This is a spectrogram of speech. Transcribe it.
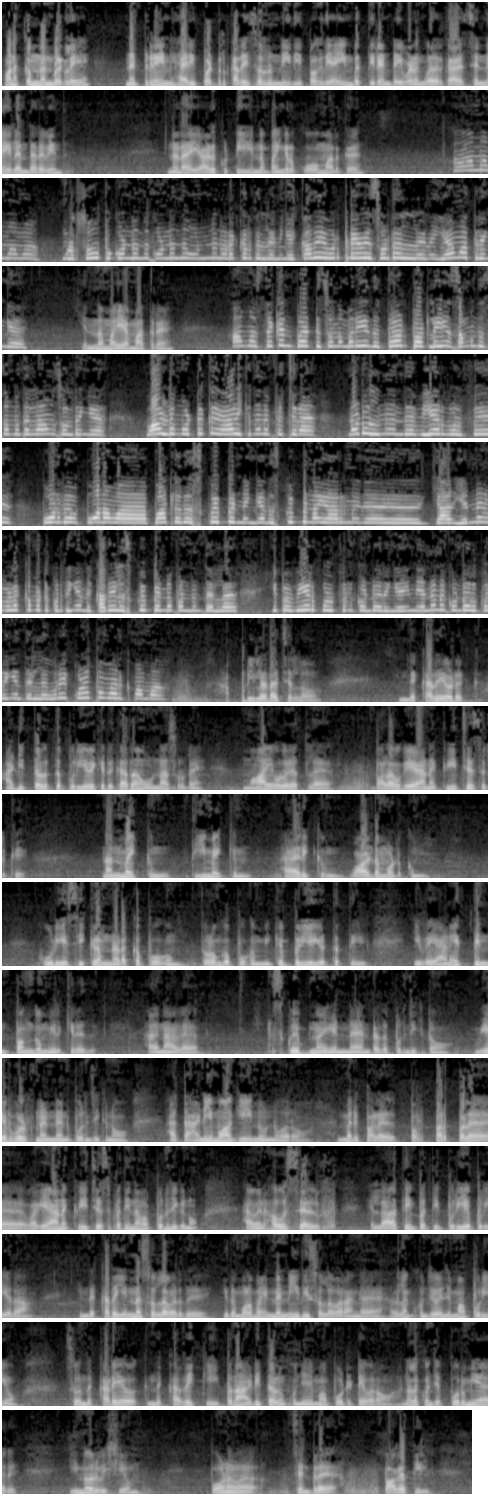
வணக்கம் நண்பர்களே. நற்றினின் Harry Potter கதை சொல்லும் நீதி பகுதி ஐம்பத்தி ரெண்டை வழங்குவதற்காக சென்னையிலிருந்து அரவிந்த். என்னடா யாழுக்குட்டி என்ன பயங்கர கோபமா இருக்கு? ஆமா மாமா உங்களுக்கு சோப்பு கொண்டு வந்து கொண்டு வந்து ஒன்றும் நடக்கிறது இல்ல நீங்க கதையை உருப்படியாவே சொல்றதில்ல. என்ன ஏமாத்துறீங்க? என்னம்மா ஏமாத்துறேன்? ஆமா செகண்ட் பார்ட் சொன்ன மாதிரி இந்த தேர்ட் பார்ட்லயும் சம்மந்த சம்மந்தம் இல்லாம சொல்றீங்க. வாழ்ட மொட்டுக்கு யாருக்கு தானே பிரச்சனை? நடுவில் இந்த வியர் வுல்ஃப் போனத போன பாட்டில் ஏதோ ஸ்குவிப் பண்ணீங்க. அந்த ஸ்குவிப் யாருன்னு யார் என்ன விளக்கம் மட்டும் கொடுத்தீங்க? இந்த கதையில ஸ்குவிப் என்ன பண்ணுன்னு தெரியல. இப்போ வியர் வுல்ஃப்னு கொண்டு வரீங்க. இன்னும் என்னென்ன கொண்டு வர போறீங்கன்னு தெரியல. ஒரே குழப்பமா இருக்குமாமா அப்படி இல்லடா செல்லம். இந்த கதையோட அடித்தளத்தை புரிய வைக்கிறதுக்காக தான் ஒன்னா சொல்றேன். மாய உலகத்துல பல வகையான கிரீச்சர்ஸ் இருக்கு. நன்மைக்கும் தீமைக்கும் ஹாரிக்கும் வால்டமோட்டுக்கும் கூடிய சீக்கிரம் நடக்கப் போகும் தொடங்க போகும் மிகப்பெரிய யுத்தத்தில் இவை அனைத்தின் பங்கும் இருக்கிறது. அதனால ஸ்குவிப்னா என்னன்றதை புரிஞ்சுக்கிட்டோம். வியர்வல்ஃப்னா என்னன்னு புரிஞ்சுக்கணும். அடுத்து அனிமாகின்னு ஒன்று வரும். இந்த மாதிரி பல ப- பற்பல வகையான கிரீச்சர்ஸ் பத்தி நம்ம புரிஞ்சுக்கணும். அவன் ஹவுஸ் செல்ஃப் எல்லாத்தையும் பத்தி புரிய புரியதான் இந்த கதை என்ன சொல்ல வருது? இது மூலமா என்ன நீதி சொல்ல வராங்க? அதெல்லாம் கொஞ்சம் கொஞ்சமா புரியும். ஸோ இந்த கடையை இந்த கதைக்கு இப்பதான் அடித்தளம் கொஞ்சம் கொஞ்சமா போட்டுட்டே வரோம். அதனால கொஞ்சம் பொறுமையாக இரு. இன்னொரு விஷயம். போன சென்ற பாகத்தில்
